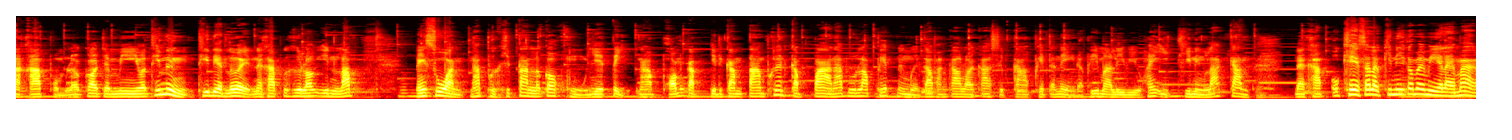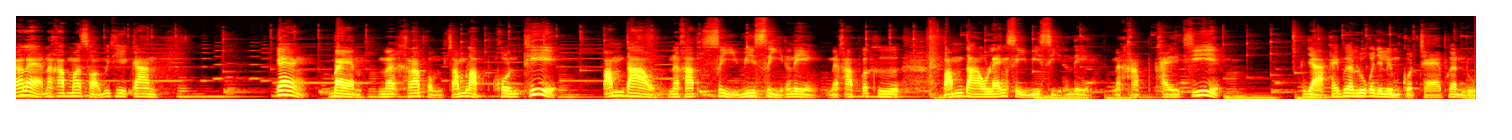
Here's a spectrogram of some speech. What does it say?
นะครับผมแล้วก็จะมีวันที่ 1 ที่เด็ดเลยนะครับ ก็คือล็อกอินรับในส่วนนะครับผึกคิตตันแล้วก็หูเยตินะครับ พร้อมกับกิจกรรมตามเพื่อนกับมานะครับรุ่นรับเพชร 19,999 เพชรนั่นเองเดี๋ยวพี่มารีวิวให้อีกทีหนึ่งละกันนะครับโอเคสำหรับคลิปนี้ก็ไม่มีอะไรมากแล้วแหละนะครับ มาสอนวิธีการแกล้ง แบนนะครับผมสำหรับคนที่ปั๊มดาวนะครับ 4v4 นั่นเองนะครับ ก็คือปั๊มดาวแรง 4v4 นั่นเองนะครับ ใครที่อยากให้เพื่อนรู้ก็อย่าลืมกดแชร์เพื่อนดู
